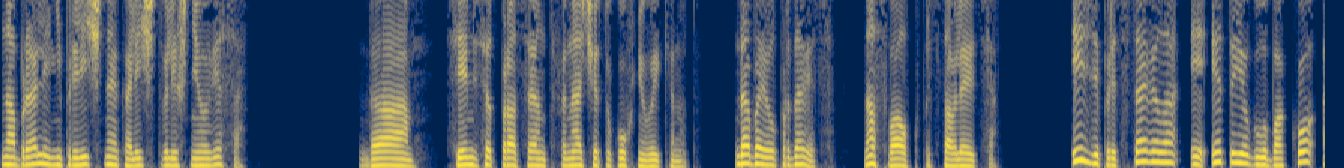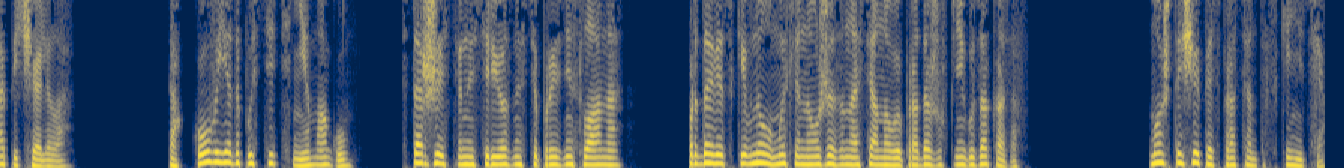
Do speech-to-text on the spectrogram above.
набрали неприличное количество лишнего веса. «Да, семьдесят процентов, иначе эту кухню выкинут», — добавил продавец. «На свалку, представляете?» Изи представила, и это ее глубоко опечалило. «Такого я допустить не могу», — с торжественной серьезностью произнесла она. Продавец кивнул, мысленно уже занося новую продажу в книгу заказов. Может, еще пять процентов скинете?»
